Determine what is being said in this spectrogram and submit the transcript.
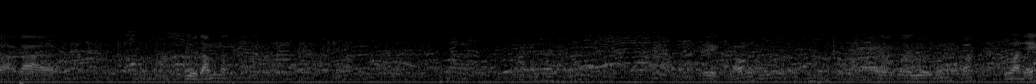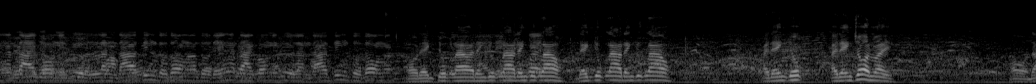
ราคาอยู่ดำนะ ตายกองนี่คือลันดาซิ่งตัวทองนะตัวแดงกันตายกองนี่คือลันดาซิ่งตัวทองนะเอาแดงจุกลาวแดงจุกลาวแดงจุกลาวแดงจุกลาวแดงจุกลาวไอ้แดงจุกไอ้แดงช้อนไปอ๋อด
